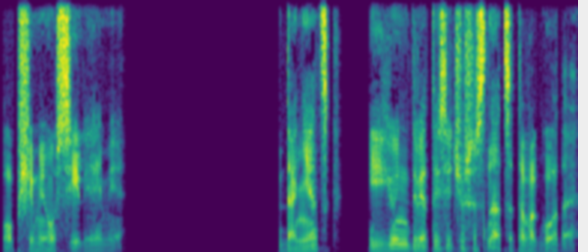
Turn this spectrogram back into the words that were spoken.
общими усилиями. Донецк, июнь 2016 года.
